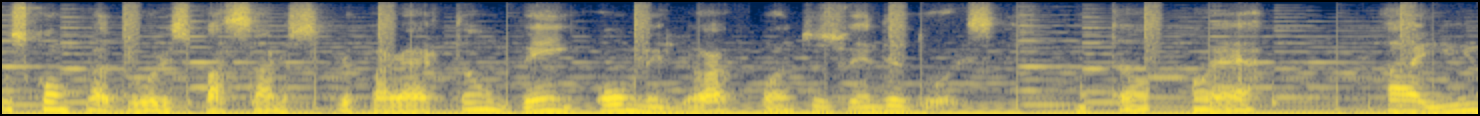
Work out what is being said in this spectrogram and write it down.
os compradores passaram a se preparar tão bem ou melhor quanto os vendedores. Então é aí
